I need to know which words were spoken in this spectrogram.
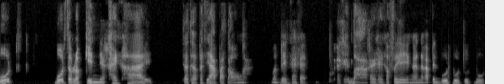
บูธบูธสำหรับกินเนี่ยคล้ายๆแถวๆพัทยาป่าตองอะ มันเป็นคล้ายๆ คล้ายๆบาร์คล้ายๆคาเฟ่อย่างนั้นนะครับ เป็นบูธบูธบูธบูธ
